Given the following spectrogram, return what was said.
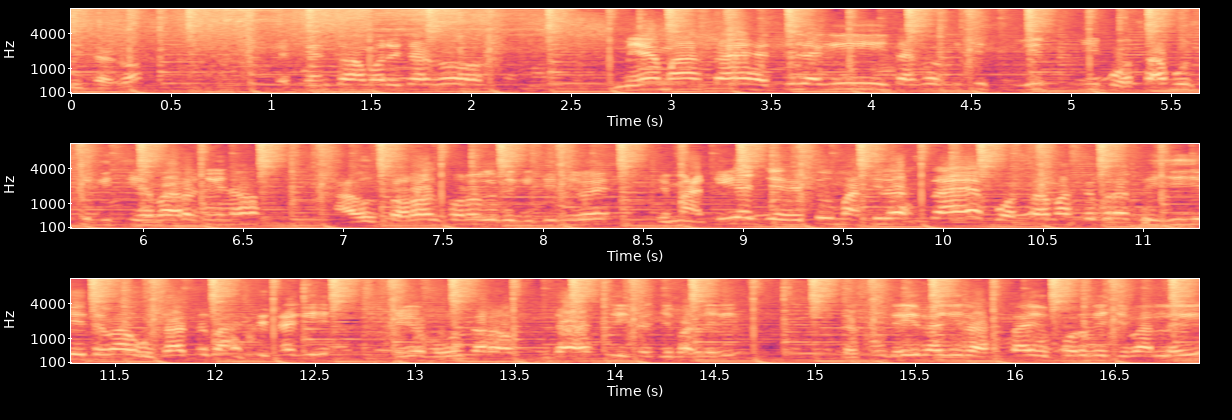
दुटाक एखें तो आमर इटाक मे मस थाए से लगी किसी स्लीप कि बर्षा बुर्सी किसी हमार नहीं आरल फरल भी किसी नुए मटी जेहेतु मटी रास्ता है बर्षा मैसे पूरा भिजी जाइए उदा देवा हाथी लगे बहुत सारा असुविधा अच्छी जबार लगी দেখুন এই লাগি রাস্তা উপরকে যাবার লাগি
